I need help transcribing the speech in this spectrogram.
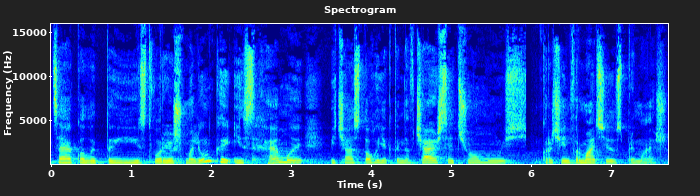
це коли ти створюєш малюнки і схеми під час того, як ти навчаєшся чомусь. Коротше, інформацію сприймаєш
